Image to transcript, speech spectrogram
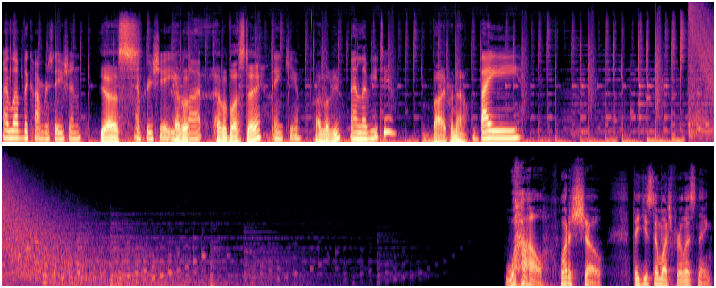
I love the conversation. Yes. I appreciate you Have a a- lot. Have a blessed day. Thank you. I love you. I love you too. Bye for now. Bye. Wow, what a show. Thank you so much for listening.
